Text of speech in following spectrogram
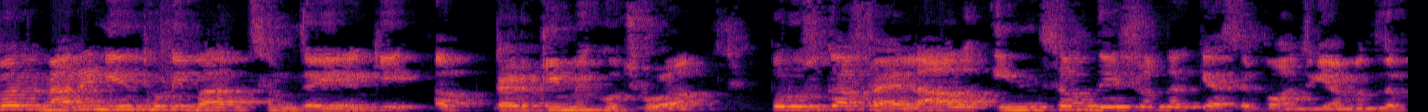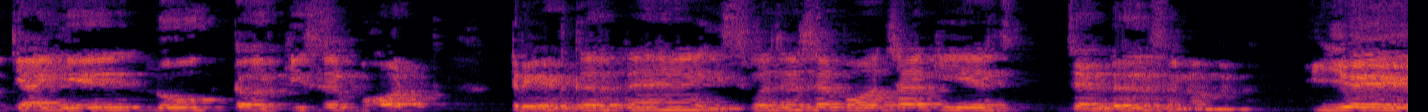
पर नारायण ये थोड़ी बात समझाइए कि अब टर्की में कुछ हुआ पर उसका फैलाव इन सब देशों तक कैसे पहुँच गया? मतलब क्या ये लोग टर्की से बहुत ट्रेड करते हैं? इस वजह से पहुँचा कि ये जनरल फिनोमिना ये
